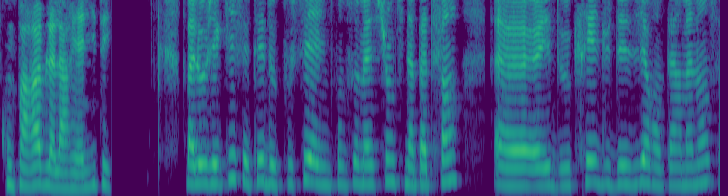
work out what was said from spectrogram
comparable à la réalité. Bah, L'objectif était de pousser à une consommation qui n'a pas de fin et de créer du désir en permanence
